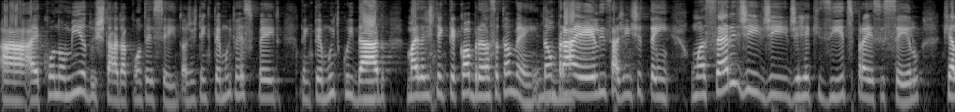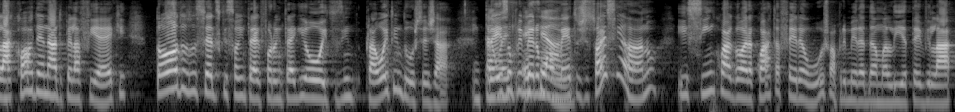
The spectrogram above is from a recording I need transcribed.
a, a economia do Estado acontecer. Então, a gente tem que ter muito respeito, tem que ter muito cuidado, mas a gente tem que ter cobrança também. Então, para eles, a gente tem uma série de, de, de requisitos para esse selo, que é lá coordenado pela FIEC. Todos os selos que são entregues foram entregues para oito indústrias já. Então, Três no esse- primeiro esse ano. momento, de- só esse ano, e cinco agora, quarta-feira última. A primeira-dama Lia teve lá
